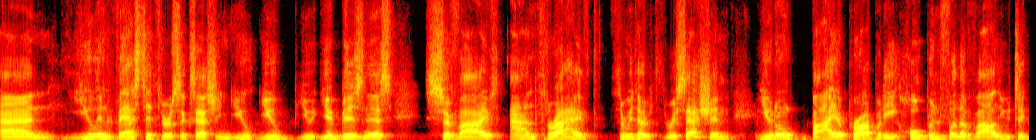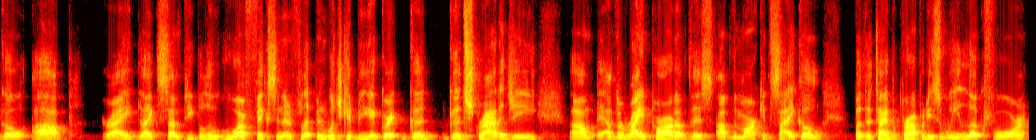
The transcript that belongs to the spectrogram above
and you invested through a succession. You you you your business survived and thrived through the recession. You don't buy a property hoping for the value to go up right? Like some people who, who are fixing and flipping, which could be a great, good, good strategy um, at the right part of this of the market cycle. But the type of properties we look for,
